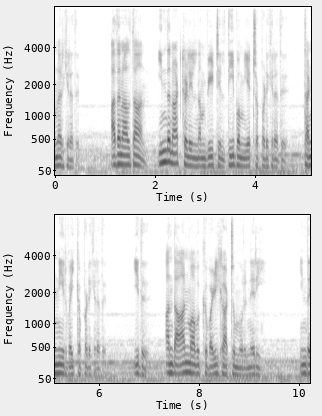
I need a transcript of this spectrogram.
உணர்கிறது. அதனால்தான் இந்த நாட்களில் நம் வீட்டில் தீபம் ஏற்றப்படுகிறது தண்ணீர் வைக்கப்படுகிறது. இது அந்த ஆன்மாவுக்கு வழிகாட்டும் ஒரு நெறி. இந்த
